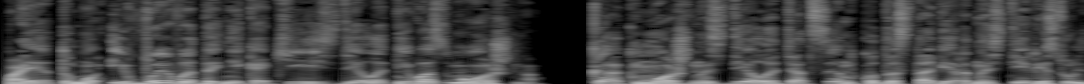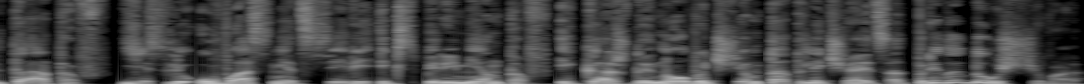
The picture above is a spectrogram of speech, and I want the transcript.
поэтому и выводы никакие сделать невозможно. Как можно сделать оценку достоверности результатов, если у вас нет серии экспериментов и каждый новый чем-то отличается от предыдущего?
